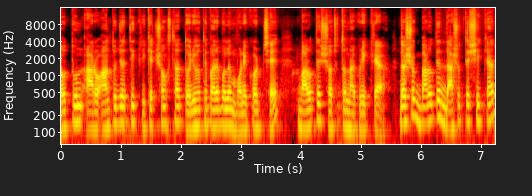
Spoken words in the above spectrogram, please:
নতুন আরও আন্তর্জাতিক ক্রিকেট সংস্থা তৈরি হতে পারে বলে মনে করছে ভারতের সচেতন নাগরিকরা। দর্শক, ভারতের দাসত্বের শিকার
